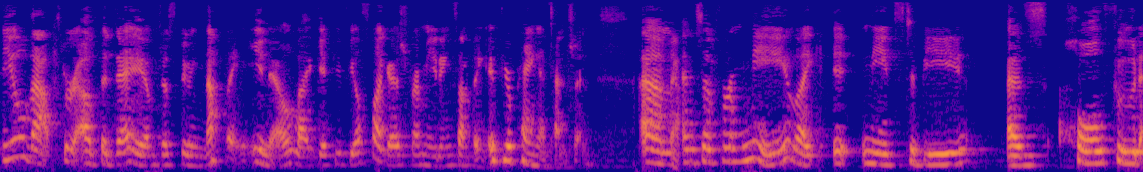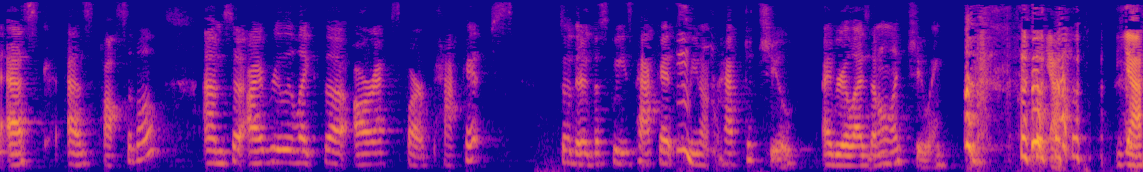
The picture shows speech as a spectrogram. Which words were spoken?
feel that throughout the day of just doing nothing, you know, like if you feel sluggish from eating something, if you're paying attention. Um, and so for me, like it needs to be as whole food esque as possible. Um, so I really like the RX bar packets. So they're the squeeze packets, so you don't have to chew. I realized I don't like chewing. Yeah. Yeah.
